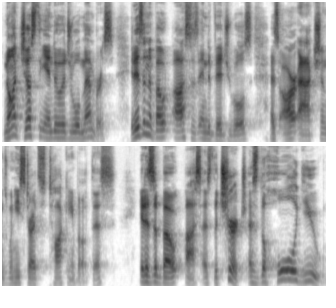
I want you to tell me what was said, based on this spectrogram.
Not just the individual members. It isn't about us as individuals, as our actions when he starts talking about this. It is about us as the church, as the whole you.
